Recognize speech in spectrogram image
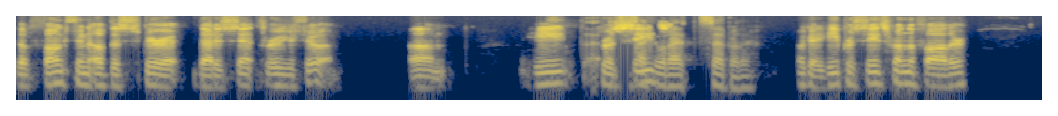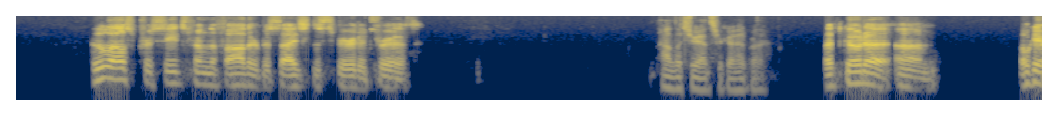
the function of the spirit that is sent through Yeshua. Um, he That's exactly Proceeds- what I said, brother. okay, he proceeds from the Father. Who else proceeds from the Father besides the Spirit of truth? I'll let you answer. Go ahead, brother. let's go to um okay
